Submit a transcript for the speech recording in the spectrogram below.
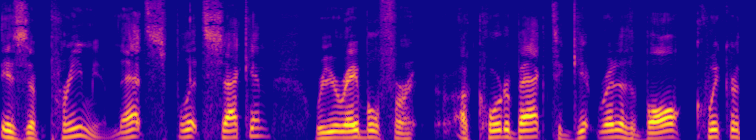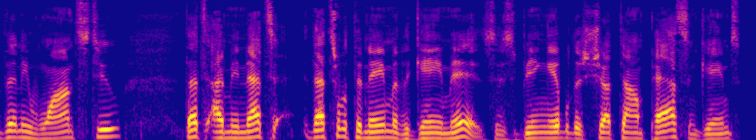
is a premium. That split second where you're able for a quarterback to get rid of the ball quicker than he wants to, that's I mean that's that's what the name of the game is is being able to shut down passing games,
